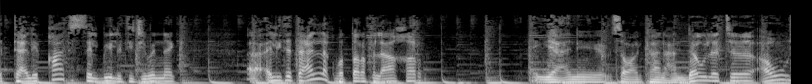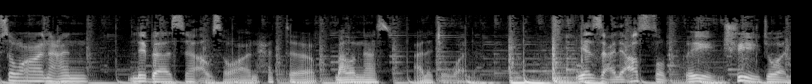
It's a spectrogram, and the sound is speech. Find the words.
التعليقات السلبية اللي تجي منك آه اللي تتعلق بالطرف الآخر يعني سواء كان عن دولته أو سواء عن لباسه أو سواء حتى بعض الناس على جواله. يزعل يعصب. إيه إيش فيه جوالي؟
